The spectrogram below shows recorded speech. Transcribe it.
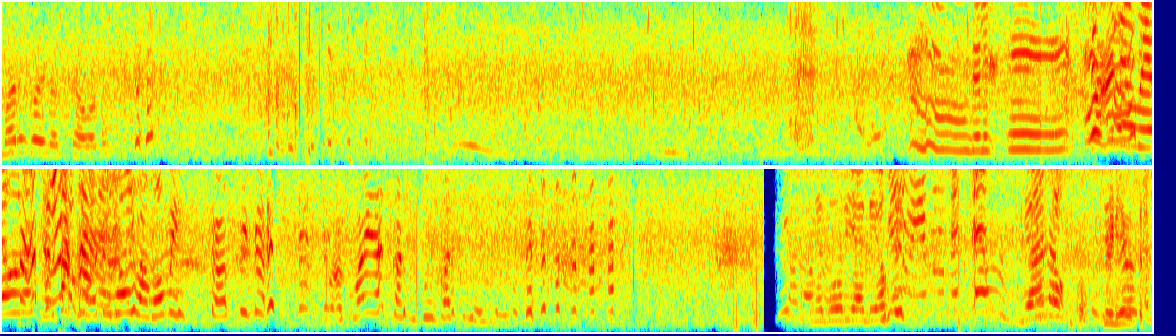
મરી ગઈ નથી જવાનું મમ્મી કોઈ નથી કરતી તું કરતી હશે. અમે દોરિયા દેવ. વીડિયો ઉતર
